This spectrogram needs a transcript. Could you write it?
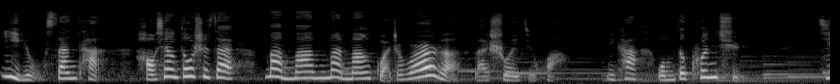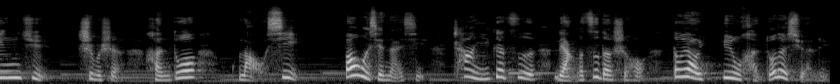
一咏三叹，好像都是在慢慢慢慢拐着弯儿的来说一句话。你看我们的昆曲、京剧，是不是很多老戏？包括现代戏，唱一个字、两个字的时候，都要运用很多的旋律，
